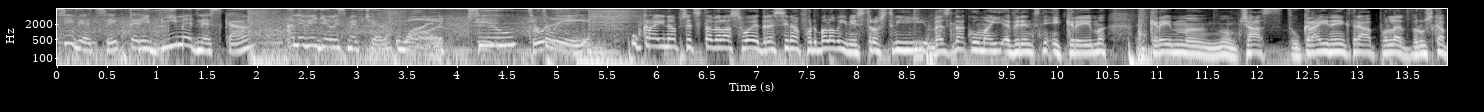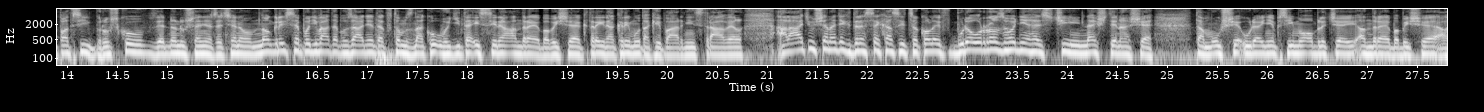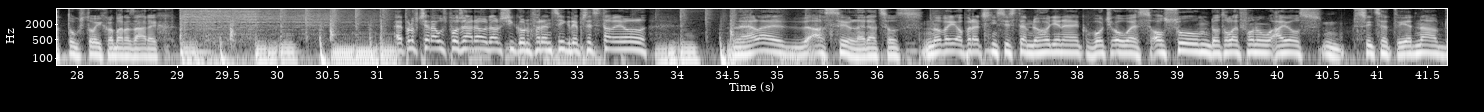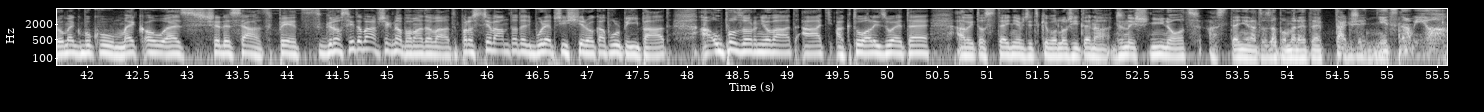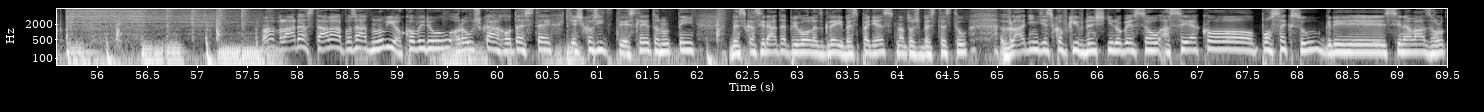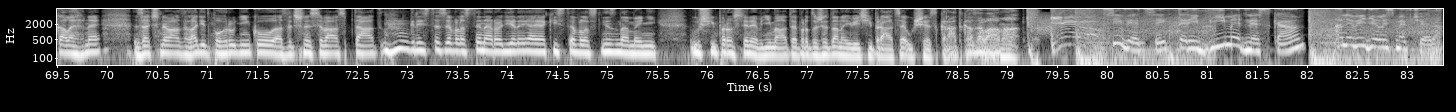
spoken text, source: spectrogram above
Tři věci, které víme dneska a nevěděli jsme včera. One, two, three. Ukrajina představila svoje dresy na fotbalové mistrovství, ve znaku mají evidentně i Krym. Krym, no, část Ukrajiny, která podle Ruska patří v Rusku, zjednodušeně řečeno. No, když se podíváte pořádně, tak v tom znaku uvidíte i syna Andreje Babiše, který na Krymu taky pár dní strávil. Ale ať už je na těch dresech asi cokoliv, budou rozhodně hezčí než ty naše. Tam už je údajně přímo obličej Andreje Babiše a toustový chleba na zádech. Apple včera uspořádal další konferenci, kde představil Hele, asi ledacos. Nový operační systém do hodinek, Watch OS 8, do telefonu iOS 31, do Macbooku Mac OS 65. Kdo si to má všechno pamatovat? Prostě vám to teď bude příští rok a půl pípat a upozorňovat, ať aktualizujete a vy to stejně vždycky odložíte na dnešní noc a stejně na to zapomenete, takže nic novýho. No a vláda stále a pořád mluví o covidu, o rouškách, o testech, těžko říct, jestli je to nutný. Dneska si dáte pivo let's i bez peněz, natož bez testu. Vládní tiskovky v dnešní době jsou asi jako po sexu, kdy si na vás holka lehne, začne vás hladit po hrudníku a začne se vás ptát, hm, kdy jste se vlastně narodili a jaký jste vlastně znamení. Už ji prostě nevnímáte, protože ta největší práce už je zkrátka za váma. Tři věci, které víme dneska a nevěděli jsme včera.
